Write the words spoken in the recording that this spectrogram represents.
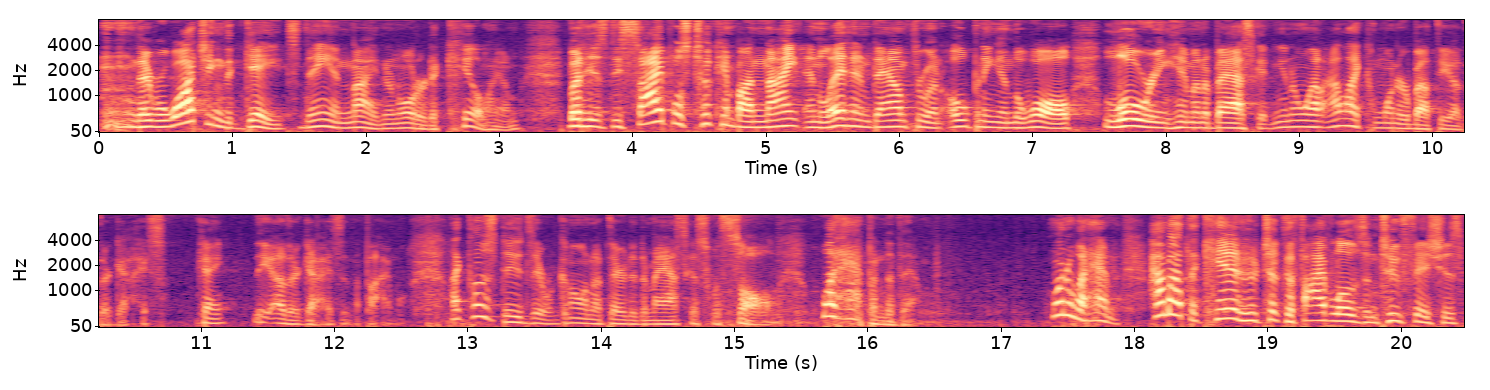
they were watching the gates day and night in order to kill him. But his disciples took him by night and let him down through an opening in the wall, lowering him in a basket. You know what? I like to wonder about the other guys, okay? The other guys in the Bible. Like those dudes that were going up there to Damascus with Saul. What happened to them? Wonder what happened. How about the kid who took the five loaves and two fishes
